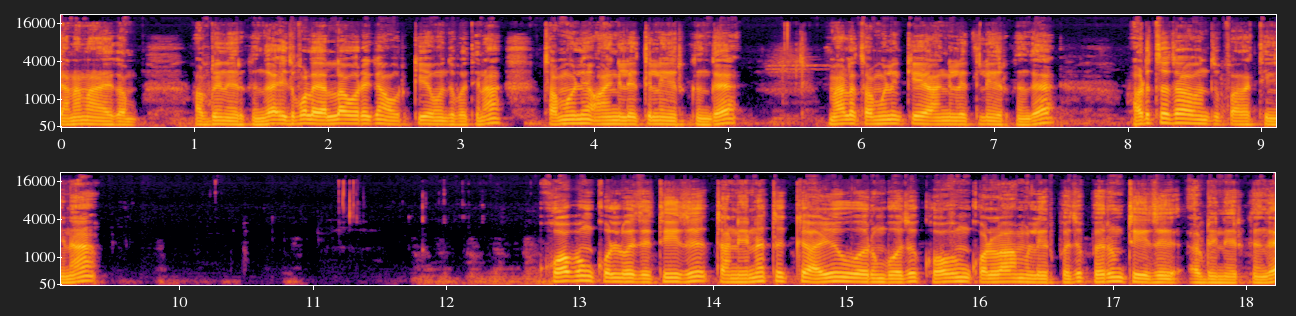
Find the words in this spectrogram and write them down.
ஜனநாயகம் அப்படின்னு இருக்குங்க. இது போல் எல்லா உரைக்கும் அவர் கீழே வந்து பார்த்திங்கன்னா தமிழ்லையும் ஆங்கிலத்திலையும் இருக்குங்க. மேலே தமிழும் கீழே ஆங்கிலத்திலையும் இருக்குங்க. அடுத்ததாக வந்து பார்த்திங்கன்னா கோபம் கொள்வது தீது தன் இனத்துக்கு அழிவு வரும்போது கோபம் கொள்ளாமல் இருப்பது பெரும் தீது அப்படின்னு இருக்குங்க.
